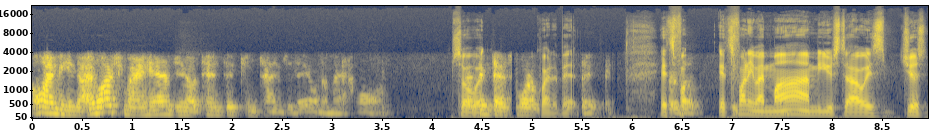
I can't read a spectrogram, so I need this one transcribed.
Oh, I mean, I wash my hands, you know, 10, 15 times a day when I'm at home. So I it, think that's more quite a bit. it's fu- the- it's funny. My mom used to always just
